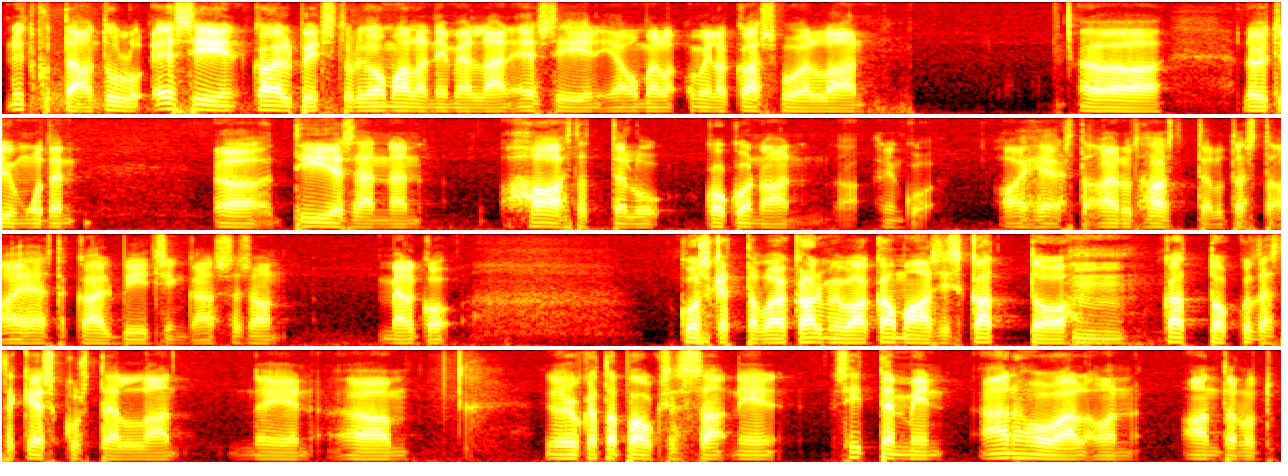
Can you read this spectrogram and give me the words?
nyt kun tämä on tullut esiin, Kyle Pitts tuli omalla nimellään esiin ja omilla, omilla kasvoillaan, öö, löytyy muuten öö, TSNn haastattelu kokonaan niin kuin aiheesta, ainut haastattelu tästä aiheesta Kyle Beachin kanssa, se on melko koskettavaa ja karmivaa kamaa siis katsoa, mm. katsoa kun tästä keskustellaan, niin ähm, ja joka tapauksessa, niin sittemmin NHL on antanut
